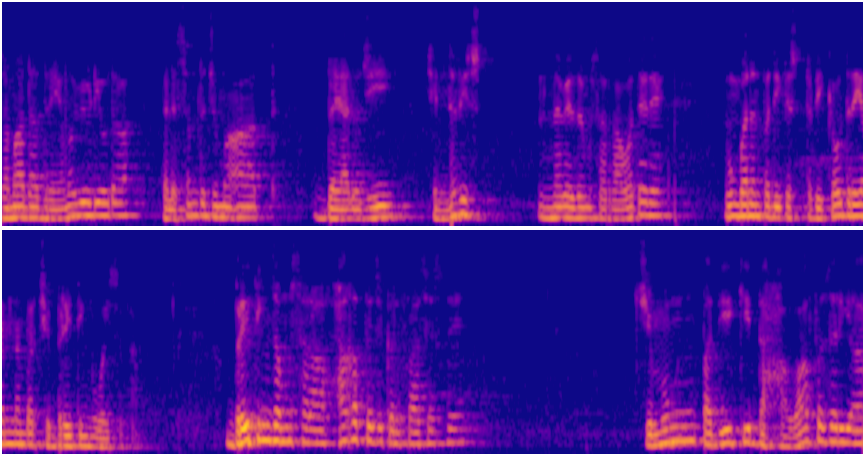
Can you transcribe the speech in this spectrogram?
زما دا درېیمه ویډیو ده د لسم د جماعت بیالوجي چې نوی نوی زموږ سره راوتی دی موږ به نن په دې کې سټډي کوو درېیم نمبر چې بریتینګ وایي څه ته بریتینګ زموږ سره هغه فزیکل پروسس دی چې موږ په دې کې د هوا په ذریعه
